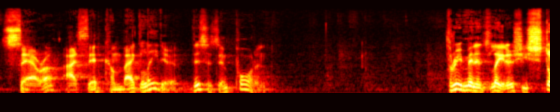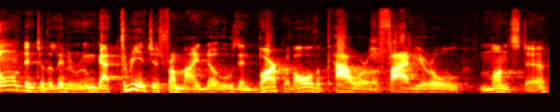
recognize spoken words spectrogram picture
Sarah, I said, come back later. This is important. Three minutes later, she stormed into the living room, got three inches from my nose, and barked with all the power of a five year old monster.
